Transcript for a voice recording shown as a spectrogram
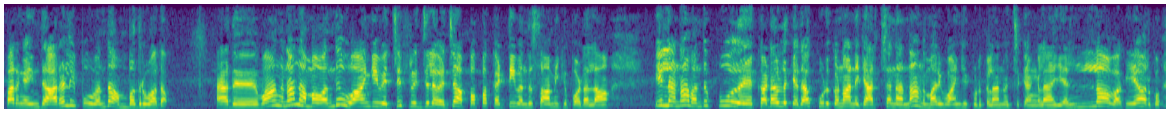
பாருங்கள் இந்த அரளிப்பூ வந்து ஐம்பது ரூபா தான் அது வாங்கினா நம்ம வந்து வாங்கி வச்சு ஃப்ரிட்ஜில் வச்சு அப்பப்போ கட்டி வந்து சாமிக்கு போடலாம். இல்லைன்னா வந்து பூ கடவுளுக்கு ஏதாவது கொடுக்கணும் அன்றைக்கி அர்ச்சனைன்னா அந்த மாதிரி வாங்கி கொடுக்கலான்னு வச்சுக்கோங்களேன். எல்லா வகையாக இருக்கும்.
